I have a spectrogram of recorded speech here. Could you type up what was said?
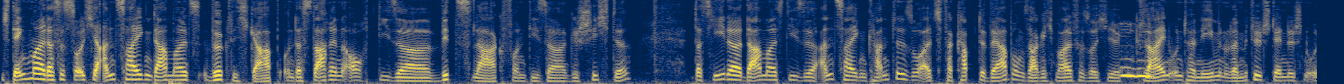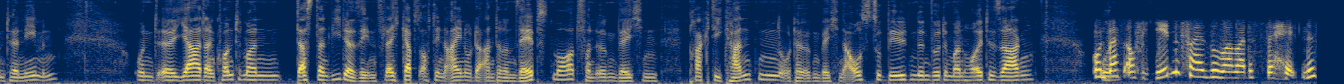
Ich denke mal, dass es solche Anzeigen damals wirklich gab und dass darin auch dieser Witz lag von dieser Geschichte, dass jeder damals diese Anzeigen kannte, so als verkappte Werbung, sage ich mal, für solche mhm. Kleinunternehmen oder mittelständischen Unternehmen. Und äh, ja, dann konnte man das dann wiedersehen. Vielleicht gab es auch den ein oder anderen Selbstmord von irgendwelchen Praktikanten oder irgendwelchen Auszubildenden, würde man heute sagen. Und, und was auf jeden Fall so war, war das Verhältnis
